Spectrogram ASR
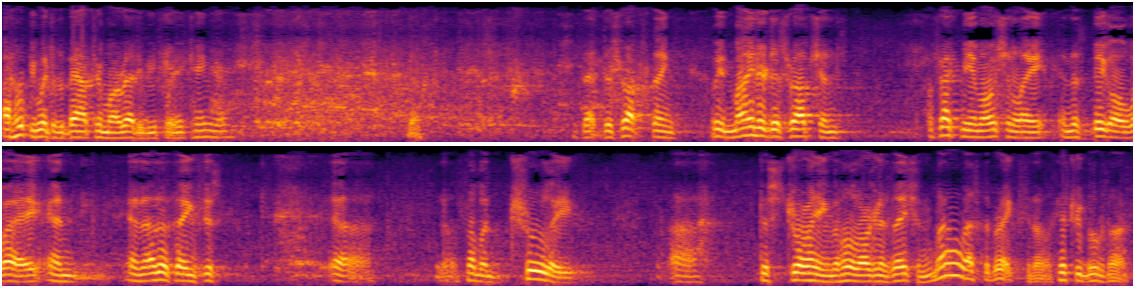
I hope you went to the bathroom already before you came here. That disrupts things. I mean, minor disruptions affect me emotionally in this big old way, and and other things just, uh, you know, someone truly uh, destroying the whole organization. Well, that's the breaks. You know, history moves on.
